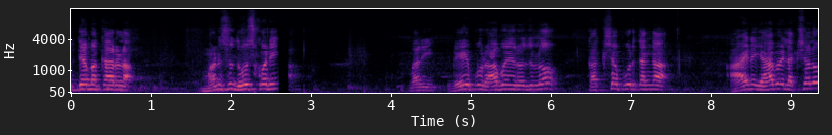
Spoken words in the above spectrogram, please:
ఉద్యమకారుల మనసు దోసుకొని మరి రేపు రాబోయే రోజుల్లో కక్షపూరితంగా ఆయన యాభై లక్షలు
